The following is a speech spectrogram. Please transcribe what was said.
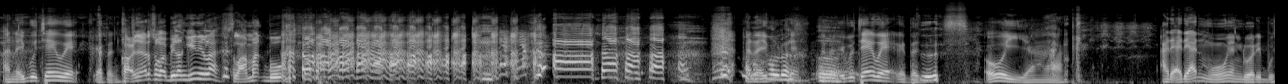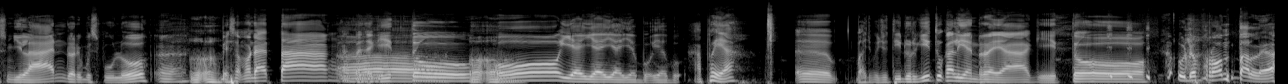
anak ibu cewek katanya. Kalau nyari suka bilang gini lah, selamat bu. anak ibu ce- anak ibu cewek katanya. Oh iya. Adik-adikanmu yang 2009 2010 Eh. besok mau datang katanya Ah. gitu. Oh iya iya iya ya bu. Ya bu. Apa ya eh baju-baju tidur gitu kalian Indra ya gitu Udah frontal ya.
